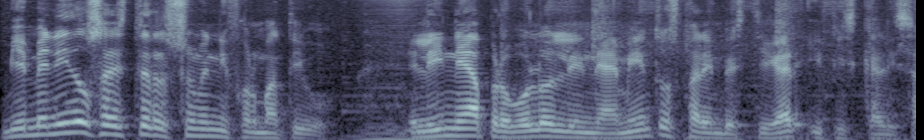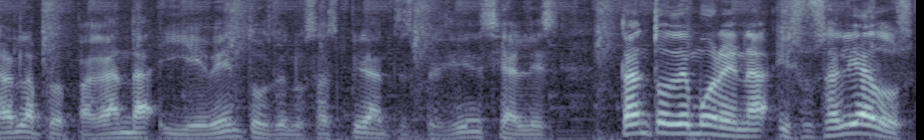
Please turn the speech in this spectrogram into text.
Bienvenidos a este resumen informativo. El INE aprobó los lineamientos para investigar y fiscalizar la propaganda y eventos de los aspirantes presidenciales, tanto de Morena y sus aliados,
